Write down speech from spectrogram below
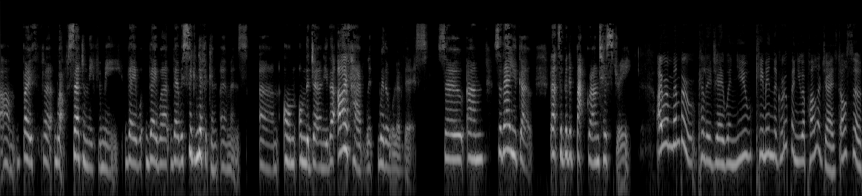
Um, both for, well, certainly for me, they were they were they were significant moments um, on on the journey that I've had with with all of this. So um, so there you go. That's a bit of background history I remember Kellie-Jay when you came in the group and you apologized. Also,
